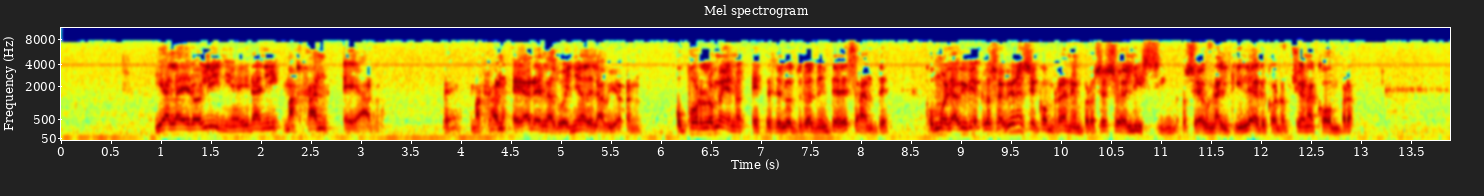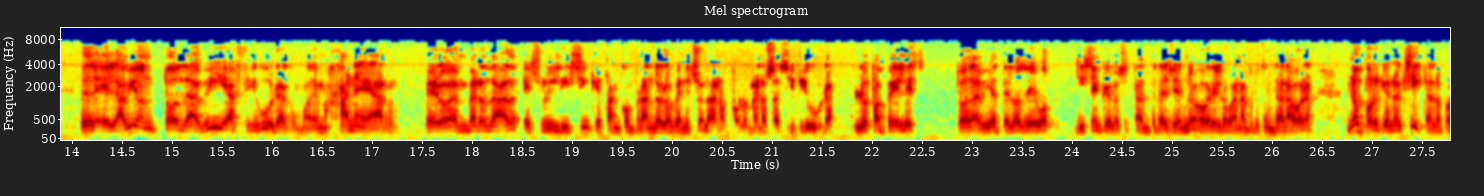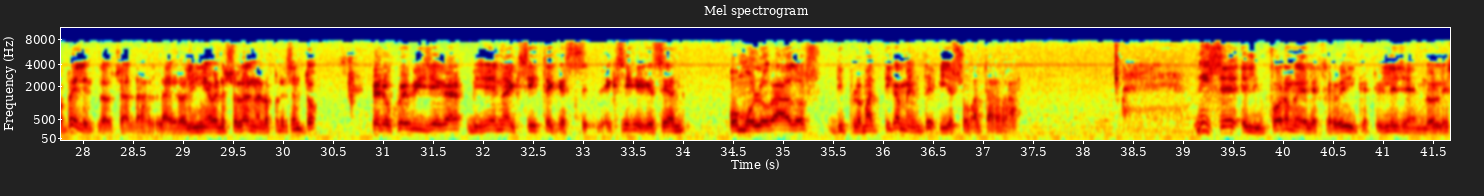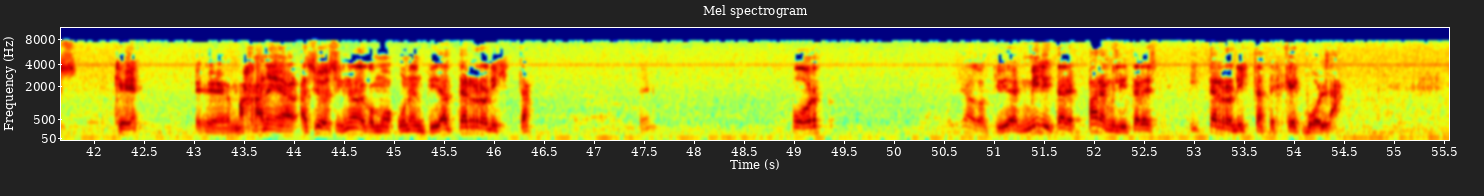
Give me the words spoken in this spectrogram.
y a la aerolínea iraní Mahan Air. ¿eh? Mahan Air es la dueña del avión. O por lo menos, este es el otro dato interesante, como el avi los aviones se compran en proceso de leasing, o sea, un alquiler con opción a compra, el, avión todavía figura como de Mahan Air, pero en verdad es un leasing que están comprando los venezolanos, por lo menos así figura. Los papeles todavía te los debo, dicen que los están trayendo ahora y los van a presentar ahora. No porque no existan los papeles, o sea, la aerolínea venezolana los presentó, pero el juez Villena existe que se, exige que sean homologados diplomáticamente y eso va a tardar. Dice el informe del FBI que estoy leyéndoles que eh, Mahanear ha sido designada como una entidad terrorista ¿sí? por actividades militares, paramilitares y terroristas de Hezbollah.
